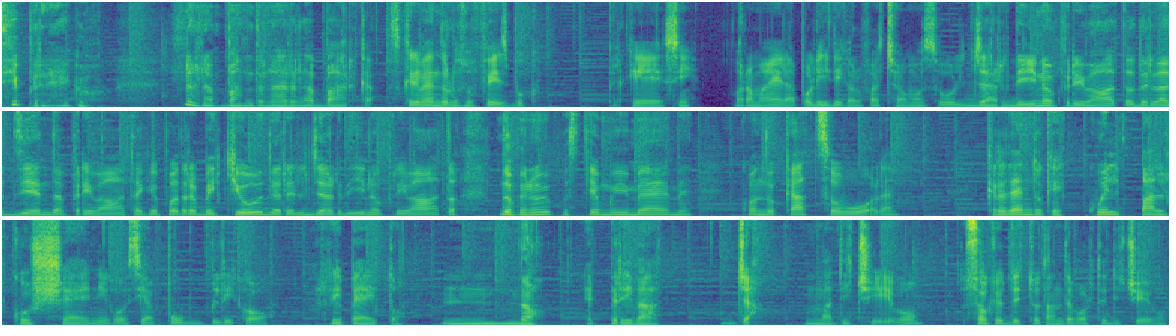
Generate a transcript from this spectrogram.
ti prego, non abbandonare la barca, scrivendolo su Facebook. Perché sì, oramai la politica lo facciamo sul giardino privato dell'azienda privata che potrebbe chiudere il giardino privato dove noi postiamo i meme quando cazzo vuole. Credendo che quel palcoscenico sia pubblico, ripeto, no, è privato. Già, ma dicevo, so che ho detto tante volte dicevo,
